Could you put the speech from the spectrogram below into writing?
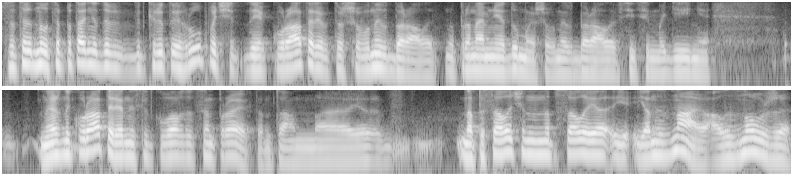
це, ну, це питання до відкритої групи, чи як кураторів, то що вони збирали. Ну, принаймні, я думаю, що вони збирали всі ці медійні. Ну, я ж не куратор, я не слідкував за цим проєктом. Там е, написали чи не написали, я, я- не знаю. Але знову ж.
